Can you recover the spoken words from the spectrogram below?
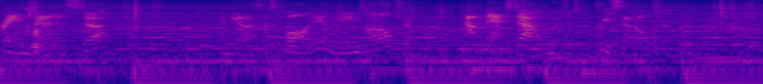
frame gen and stuff. And the OS has quality and the game's on ultra. Not maxed out, but just preset ultra.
